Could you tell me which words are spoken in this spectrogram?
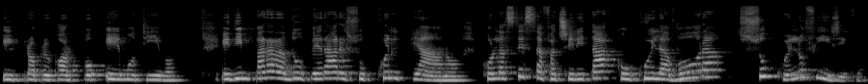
il proprio corpo emotivo ed imparare ad operare su quel piano con la stessa facilità con cui lavora su quello fisico.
